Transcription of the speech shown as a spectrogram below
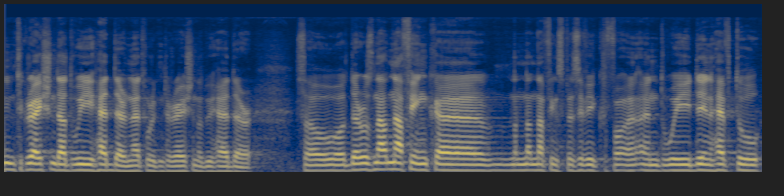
integration that we had there, network integration that we had there. So there was not, nothing, uh, nothing specific, for, and we didn't have to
